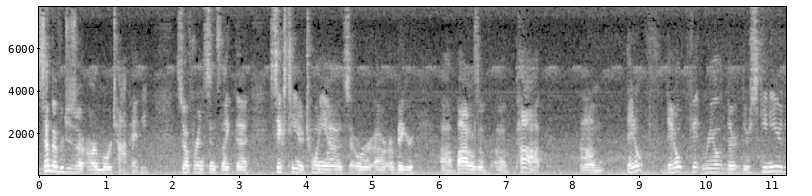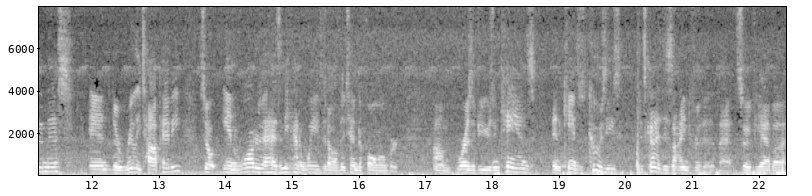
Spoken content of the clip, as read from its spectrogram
some beverages are, are more top heavy. So for instance, like the 16 or 20 ounce or, or, or bigger uh, bottles of, of pop, um, they don't they don't fit real. They're they're skinnier than this, and they're really top heavy. So in water that has any kind of waves at all, they tend to fall over. Um, whereas if you're using cans and cans with koozies, it's kind of designed for the, that. So if you have a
